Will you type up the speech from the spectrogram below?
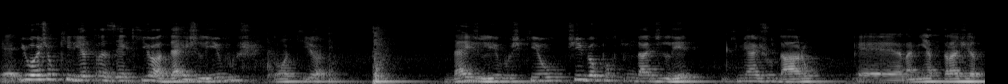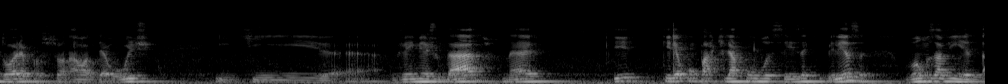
É, e hoje eu queria trazer aqui, ó, 10 livros, então aqui, ó, 10 livros que eu tive a oportunidade de ler que me ajudaram é, na minha trajetória profissional até hoje e que é, vem me ajudado, né? E queria compartilhar com vocês aqui, beleza? Vamos à vinheta.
